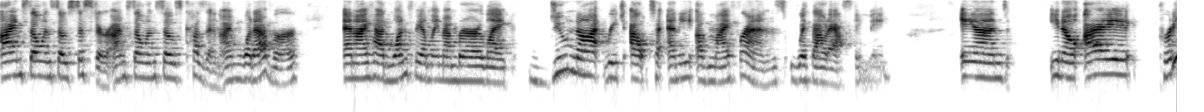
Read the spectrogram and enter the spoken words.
I'm so and so's sister, I'm so and so's cousin, I'm whatever. And I had one family member like, do not reach out to any of my friends without asking me. And, you know, I pretty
